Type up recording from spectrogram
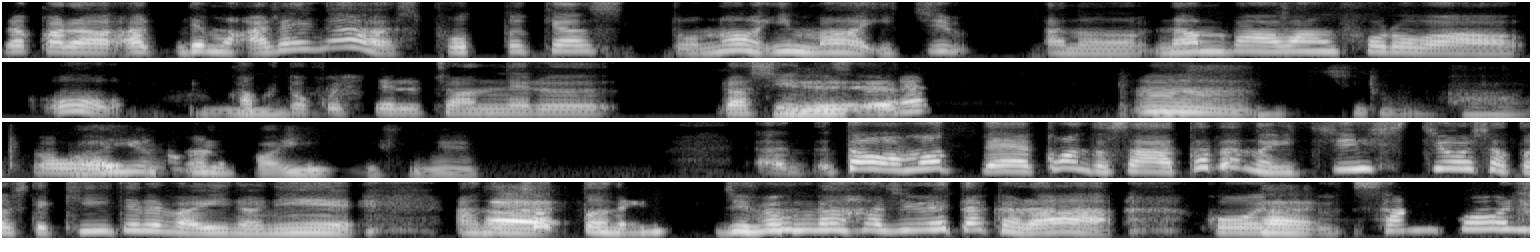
だから、あ、でもあれが、ポッドキャストの今、一、あの、ナンバーワンフォロワーを獲得してるチャンネルらしいんですよね。ううん。いやん。面白いなそうああいうのやっぱいいんですね。あと思って、今度さ、ただの一視聴者として聞いてればいいのに、あの、はいちょっとね、自分が始めたから、こう、はい参考に、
